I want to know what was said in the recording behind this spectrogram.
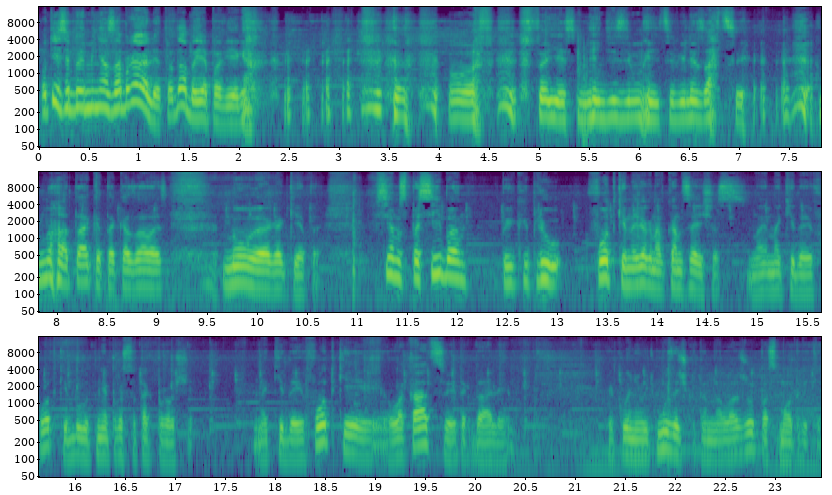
Вот если бы меня забрали, тогда бы я поверил, вот, что есть неземные цивилизации. Ну а так это оказалась новая ракета. Всем спасибо. Прикреплю Фотки, наверное, в конце сейчас накидаю фотки, будут мне просто так проще. Накидаю фотки, локацию и так далее. Какую-нибудь музычку там наложу, посмотрите.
